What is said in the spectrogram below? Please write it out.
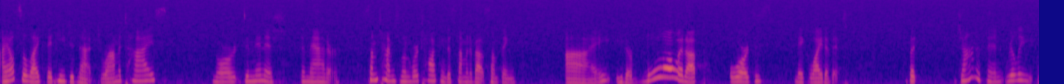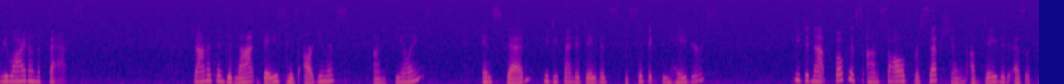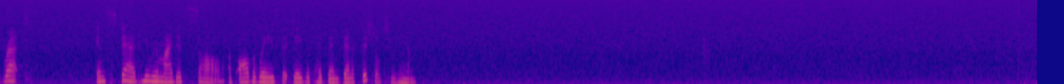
I also like that he did not dramatize nor diminish the matter. Sometimes when we're talking to someone about something, I either blow it up or just make light of it. But Jonathan really relied on the facts. Jonathan did not base his arguments on feelings. Instead, he defended David's specific behaviors. He did not focus on Saul's perception of David as a threat. Instead, he reminded Saul of all the ways that David had been beneficial to him.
